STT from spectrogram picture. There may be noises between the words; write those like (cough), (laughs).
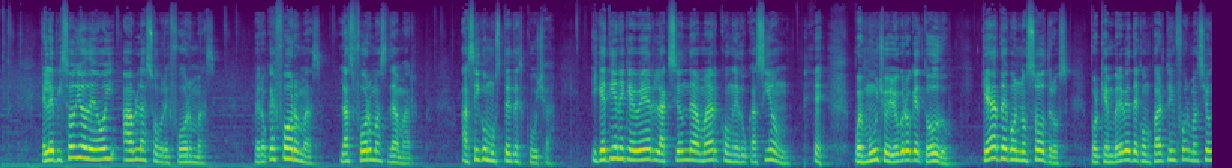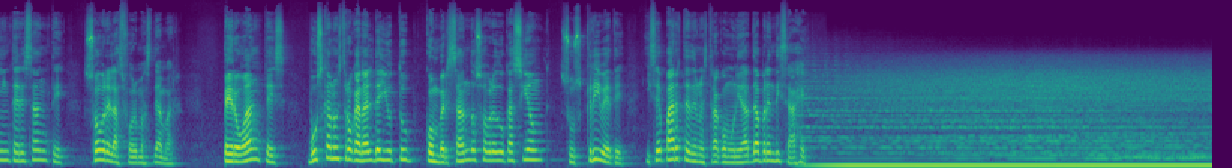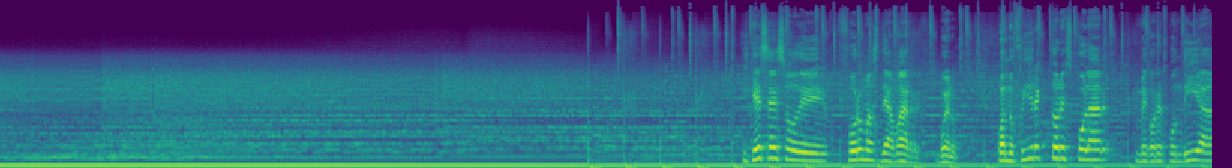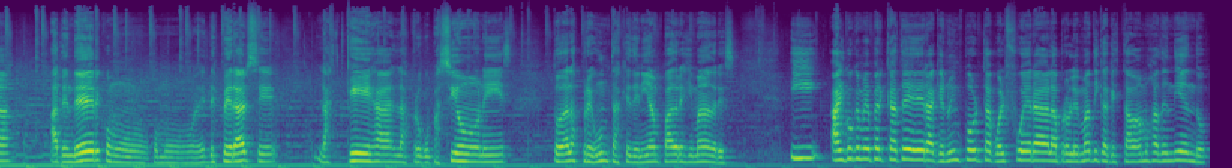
El episodio de hoy habla sobre formas. ¿Pero qué formas? Las formas de amar. Así como usted escucha. ¿Y qué tiene que ver la acción de amar con educación? (laughs) Pues mucho, yo creo que todo. Quédate con nosotros porque en breve te comparto información interesante sobre las formas de amar. Pero antes, busca nuestro canal de YouTube Conversando sobre Educación, suscríbete y sé parte de nuestra comunidad de aprendizaje. ¿Y qué es eso de formas de amar? Bueno, cuando fui director escolar me correspondía atender, como, como es de esperarse, las quejas, las preocupaciones, todas las preguntas que tenían padres y madres. Y algo que me percaté era que no importa cuál fuera la problemática que estábamos atendiendo,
